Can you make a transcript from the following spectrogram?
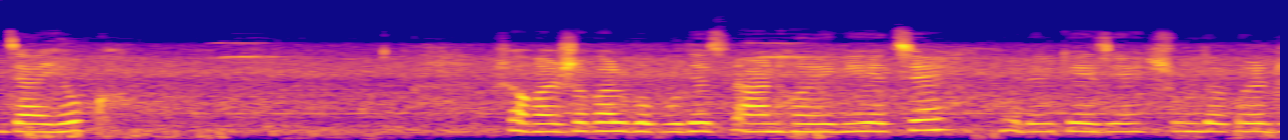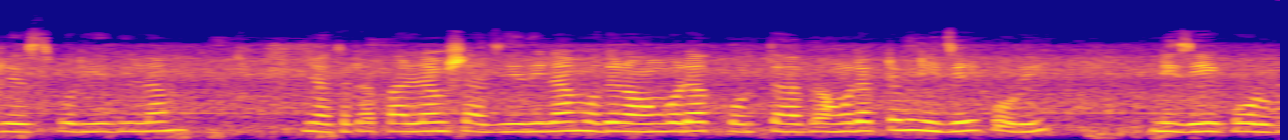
যাই হোক, সকাল সকাল গপুদের স্নান হয়ে গিয়েছে। ওদেরকে যে সুন্দর করে ড্রেস পরিয়ে দিলাম। যতটা পারলাম সাজিয়ে দিলাম, ওদের অঙ্গরাগ করতে হবে। অঙ্গরাগটা আমি নিজেই করি, নিজেই করব।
